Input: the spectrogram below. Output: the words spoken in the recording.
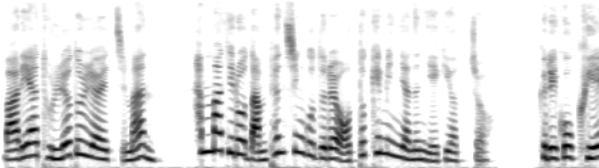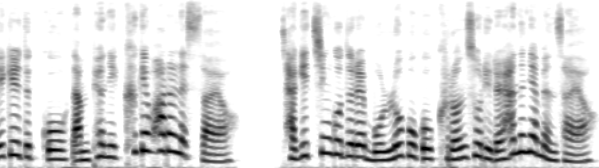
말이야 돌려 돌려 했지만 한마디로 남편 친구들을 어떻게 믿냐는 얘기였죠. 그리고 그 얘기를 듣고 남편이 크게 화를 냈어요. 자기 친구들을 뭘로 보고 그런 소리를 하느냐면서요.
